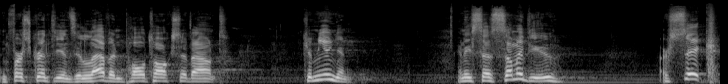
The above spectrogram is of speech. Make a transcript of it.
In 1 Corinthians 11, Paul talks about communion. And he says, Some of you are sick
